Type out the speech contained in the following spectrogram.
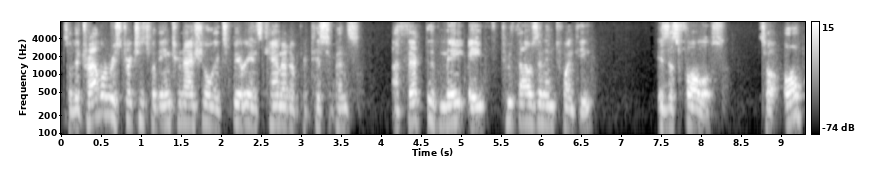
So the travel restrictions for the International Experience Canada participants effective May 8th, 2020 is as follows. So all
